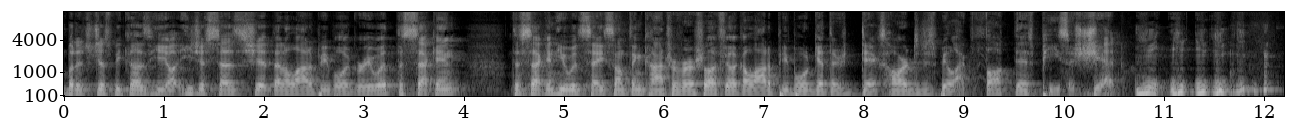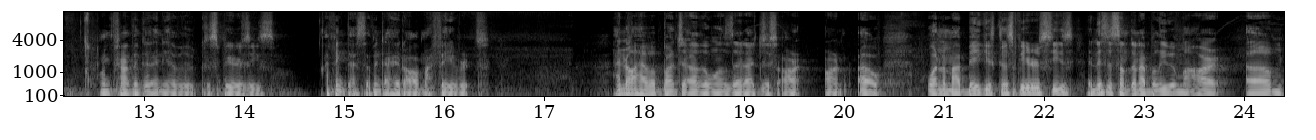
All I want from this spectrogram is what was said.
but it's just because he he just says shit that a lot of people agree with. The second. The second he would say something controversial, I feel like a lot of people would get their dicks hard to just be like, "Fuck this piece of shit." I'm trying to think of any other conspiracies. I think that's. I think I hit all my favorites. I know I have a bunch of other ones that I just aren't aren't. Oh, one of my biggest conspiracies, and this is something I believe in my heart, um,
